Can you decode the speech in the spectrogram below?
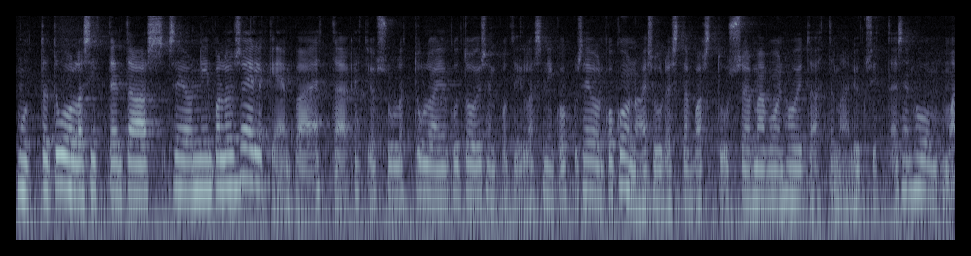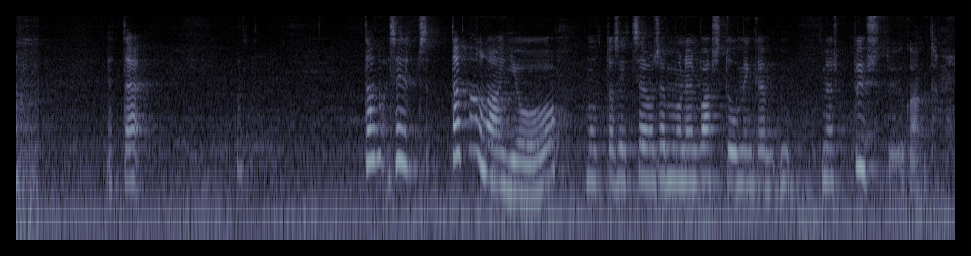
Mutta tuolla sitten taas se on niin paljon selkeämpää, että, että jos sulle tulee joku toisen potilas, niin se on kokonaisuudesta vastuussa ja mä voin hoitaa tämän yksittäisen homman. Että se, tavallaan joo, mutta sitten se on semmoinen vastuu, minkä myös pystyy kantamaan.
